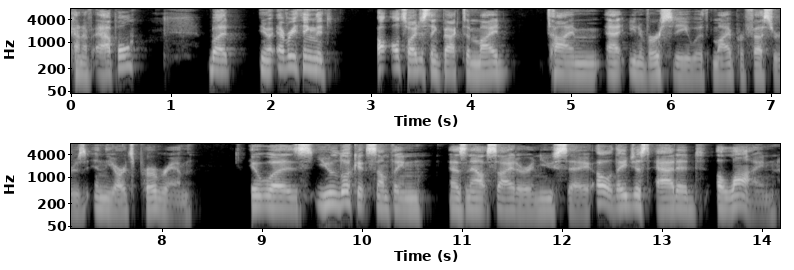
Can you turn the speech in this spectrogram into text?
kind of Apple, but you know everything that. Also, I just think back to my time at university with my professors in the arts program, it was you look at something as an outsider and you say, oh, they just added a line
